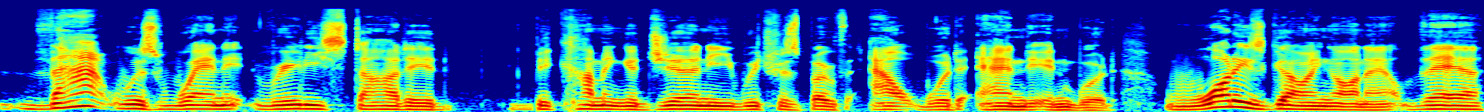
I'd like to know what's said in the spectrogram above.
that was when it really started becoming a journey which was both outward and inward. What is going on out there?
